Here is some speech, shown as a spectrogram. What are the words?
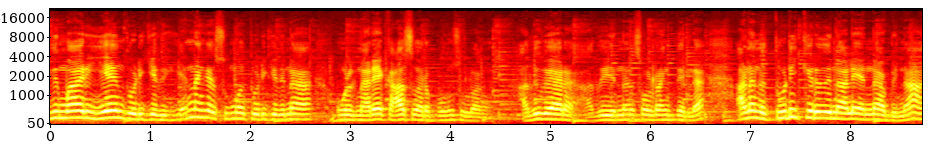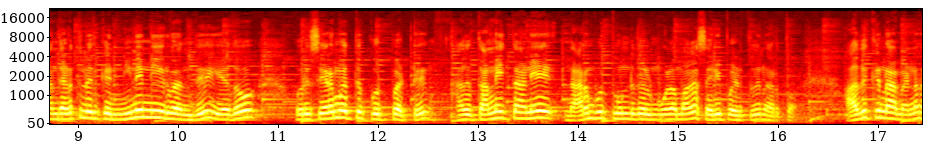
இது மாதிரி ஏன் துடிக்குது? என்னங்க சும்மா துடிக்குதுன்னா உங்களுக்கு நிறைய காசு வரப்போகுதுன்னு சொல்லுவாங்க. அது வேறு. அது என்ன சொல்கிறாங்க தெரியல. ஆனால் இந்த துடிக்கிறதுனால என்ன அப்படின்னா அந்த இடத்துல இருக்க நிணநீர் வந்து ஏதோ ஒரு சிரமத்துக்கு உட்பட்டு அது தன்னைத்தானே நரம்பு தூண்டுதல் மூலமாக சரிப்படுத்துதுன்னு அர்த்தம். அதுக்கு நாம் என்ன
